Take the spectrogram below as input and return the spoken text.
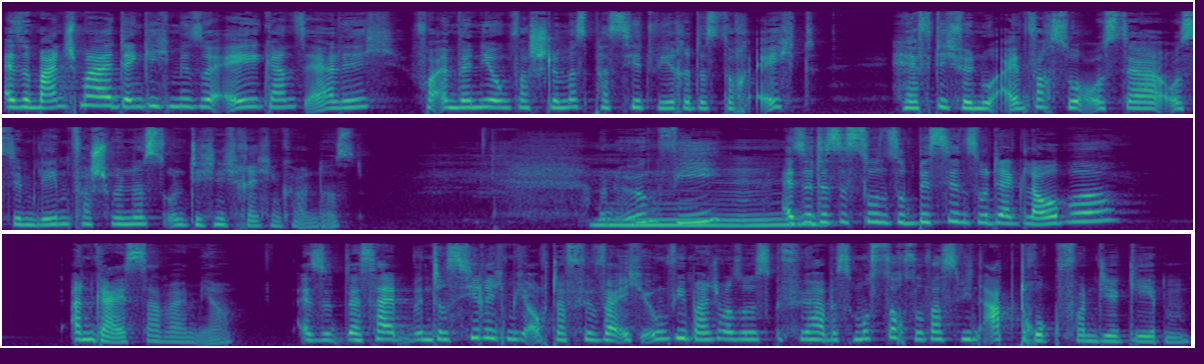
Also manchmal denke ich mir so, ey, ganz ehrlich, vor allem wenn dir irgendwas Schlimmes passiert, wäre das doch echt heftig, wenn du einfach so aus der, aus dem Leben verschwindest und dich nicht rächen könntest. Und irgendwie, also das ist so, so ein bisschen so der Glaube an Geister bei mir. Also deshalb interessiere ich mich auch dafür, weil ich irgendwie manchmal so das Gefühl habe, es muss doch sowas wie einen Abdruck von dir geben.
